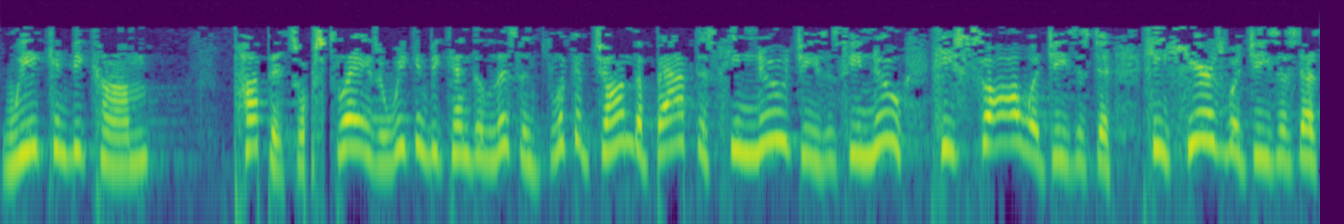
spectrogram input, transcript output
we can become puppets or slaves, or we can begin to listen. Look at John the Baptist. He knew Jesus. He knew, he saw what Jesus did. He hears what Jesus does,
